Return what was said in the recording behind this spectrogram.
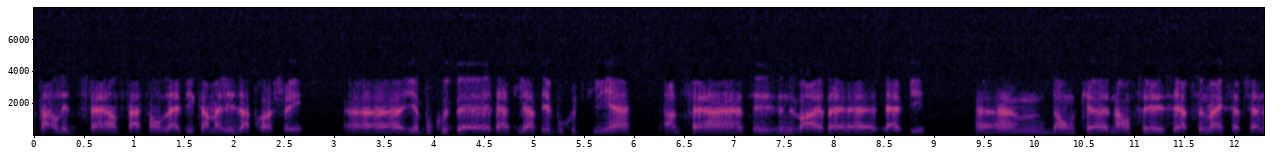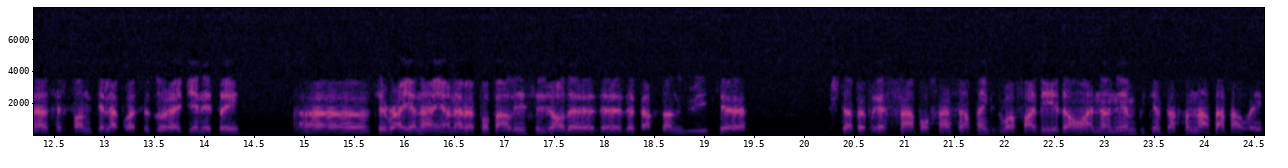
parler de différentes façons de la vie, comment les approcher. il y a beaucoup d'athlètes, il y a beaucoup de clients dans différents univers de, la vie. Donc, non, c'est absolument exceptionnel. C'est le fun que la procédure ait bien été. Euh, Ryan, il en avait pas parlé. C'est le genre de, de, personne, lui, que j'étais à peu près 100% certain qu'il doit faire des dons anonymes puis que personne n'entend parler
